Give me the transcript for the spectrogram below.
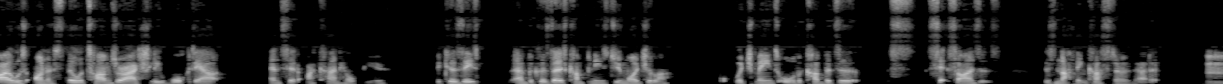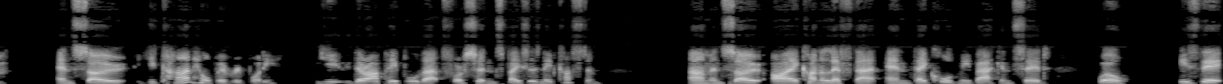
I was honest. There were times where I actually walked out and said, I can't help you because these uh, because those companies do modular, which means all the cupboards are set sizes. There's nothing custom about it. Mm. And so you can't help everybody. You, there are people that for certain spaces need custom. Um, and so I kind of left that, and they called me back and said, "Well, is there?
